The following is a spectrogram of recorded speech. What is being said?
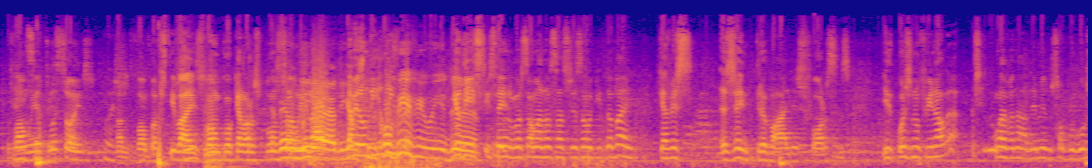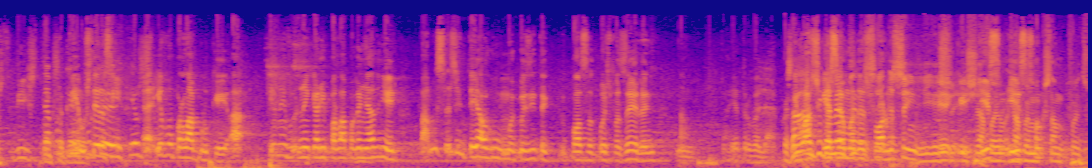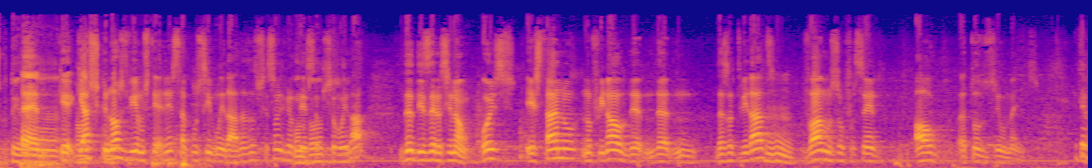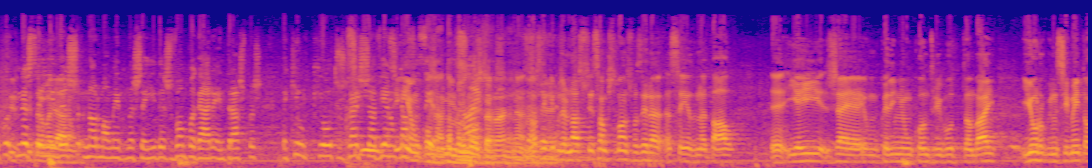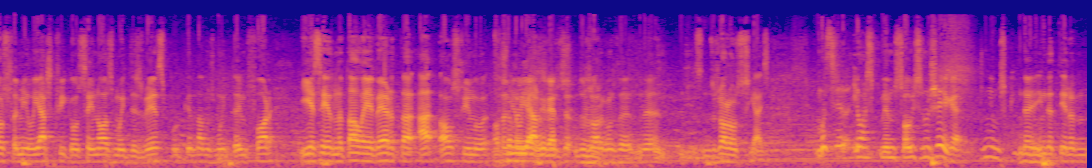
vão em atuações, portanto, vão para festivais, sim, sim. vão com aquela responsabilidade. Haver um dia, digamos, um dia de convívio e de... Eu disse isso em relação à nossa associação aqui também, que às vezes a gente trabalha, esforça-se, e depois no final ah, a gente não leva nada, é mesmo só por gosto disto. Até porque, Podemos ter assim, eles... ah, eu vou para lá porquê? Ah, eu nem, nem quero ir para lá para ganhar dinheiro. Mas se a gente tem alguma coisita que possa depois fazer, não, é trabalhar. Pois, eu acho que essa é uma das formas. Sim, isso, isso, já, isso, foi, já foi uma questão que foi discutida. É, que, que, acho que nós devíamos ter essa possibilidade, as associações deviam ter essa possibilidade de dizer assim: não, hoje, este ano, no final de, de, das atividades, uhum. vamos oferecer algo a todos os elementos. Até porque nas saídas, normalmente nas saídas, vão pagar, entre aspas, aquilo que outros reis já vieram sim, cá é um fazer. Sim, é não é? Não, é? Nós aqui, por exemplo, na associação costumamos fazer a, a ceia de Natal eh, e aí já é um bocadinho um contributo também e um reconhecimento aos familiares que ficam sem nós muitas vezes porque andamos muito tempo fora e a ceia de Natal é aberta aos, familiares, dos, dos, hum. órgãos de, de, dos órgãos sociais. Mas eh, eu acho que mesmo só isso não chega. Tínhamos que ainda, ainda ter um,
